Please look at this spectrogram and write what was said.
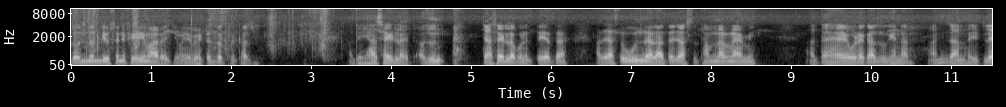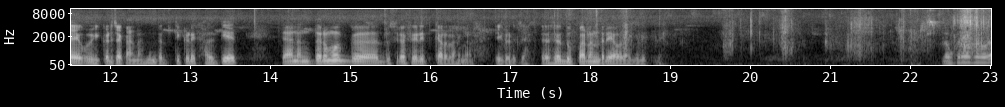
दोन दोन दिवसांनी फेरी मारायची म्हणजे भेटत जातं काजू आता ह्या साईडला आहेत. अजून त्या साईडला पण आहेत. ते आता आता जास्त ऊन झालं आता जास्त थांबणार नाही आम्ही. आता ह्या एवढ्या काजू घेणार आणि जाणार इथल्या इकडच्या काढणार नंतर तिकडे खालती आहेत. त्यानंतर मग दुसऱ्या फेरीत करायला लागणार तिकडच्या. तसं दुपारनंतर यावं लागेल इकडे. लवकर यायचं बघा.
